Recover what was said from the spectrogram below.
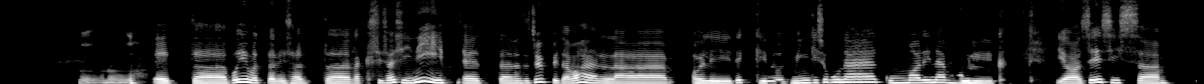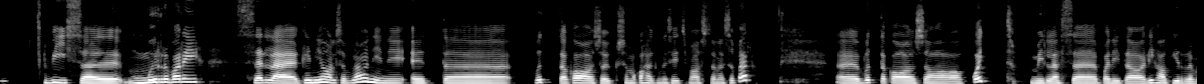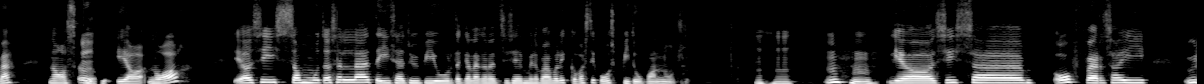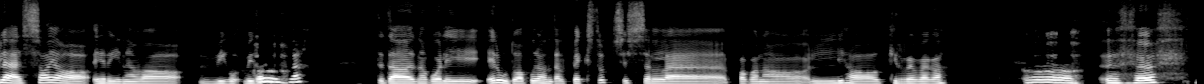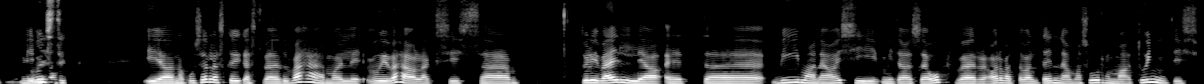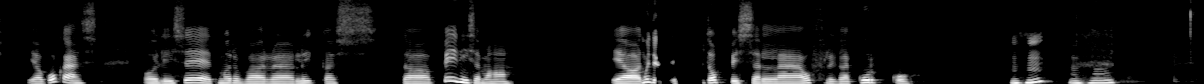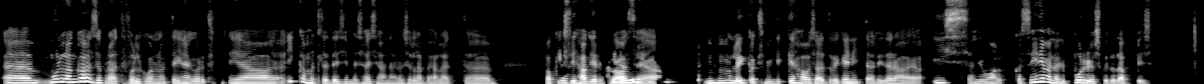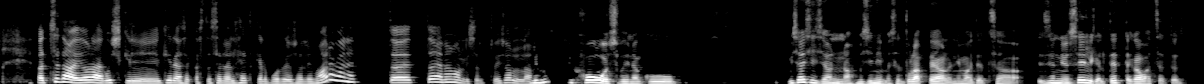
no, no. et äh, põhimõtteliselt äh, läks siis asi nii, et nende tüüpide vahel oli tekkinud mingisugune kummaline võlg ja see siis viis mõrvari selle geniaalse plaanini, et võtta kaasa üks oma kahekümne seitsme aastane sõber, võtta kaasa kott, millesse pani ta lihakirve, naaski mm. ja noa ja siis sammuda selle teise tüübi juurde, kellega nad siis eelmine päev olid kõvasti koos pidu pannud mm. -hmm. Mm -hmm. ja siis äh, ohver sai üle saja erineva vigu, vigastuse oh teda nagu oli elutoa põrandalt pekstud siis selle pagana lihakirvega oh.. tõesti. Ja nagu sellest kõigest veel vähem oli või vähe oleks, siis äh, tuli välja, et äh, viimane asi, mida see ohver arvatavalt enne oma surma tundis ja koges, oli see, et mõrvar lõikas ta peenise maha ja muidugi toppis selle ohvrile kurku mm. -hmm. Mm -hmm. Mul on ka sõbrad võlgu olnud teinekord ja ikka mõtled esimese asjana ju selle peale, et äh, pakiks lihakirve kaasa ja lõikaks mingid kehaosad või genitaalid ära ja issand jumal, kas see inimene oli purjus, kui ta tappis? vaat seda ei ole kuskil kirjas, et kas ta sellel hetkel purjus oli, ma arvan, et tõenäoliselt võis olla. psühhoos või nagu, mis asi see on, noh, mis inimesel tuleb peale niimoodi, et sa, see on ju selgelt ette kavatsetud.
